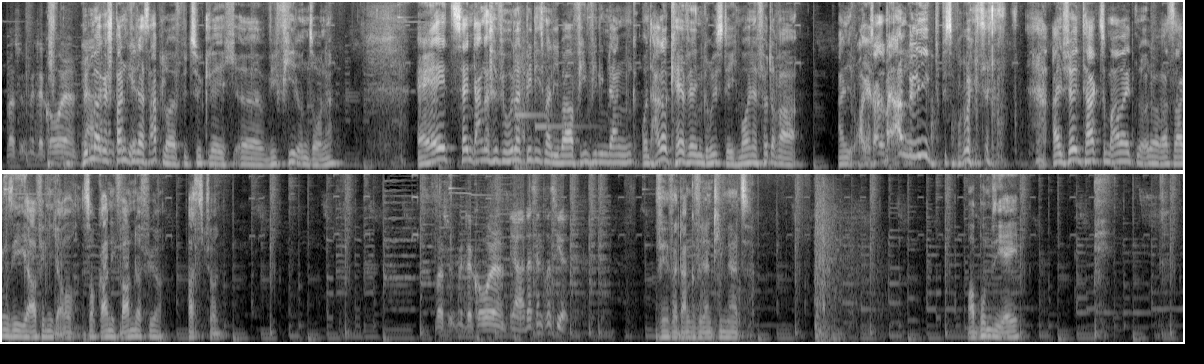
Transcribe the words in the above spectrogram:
Was ist mit der Kohle? Bin mal gespannt, wie das abläuft bezüglich äh, wie viel und so, ne? Ey, Zen, Dankeschön für 100 Biddies, mein Lieber. Vielen, vielen Dank. Und hallo Kevin, grüß dich. Moin, Herr Fütterer. Ein, oh, jetzt hat er mein Arm geleakt. Bist du verrückt? Einen schönen Tag zum Arbeiten oder was sagen Sie? Ja, finde ich auch. Ist auch gar nicht warm dafür. Passt schon. Was ist mit der Kohle? Ja, das interessiert. Auf jeden Fall danke für dein Teamherz. Oh, Bumsi, ey.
